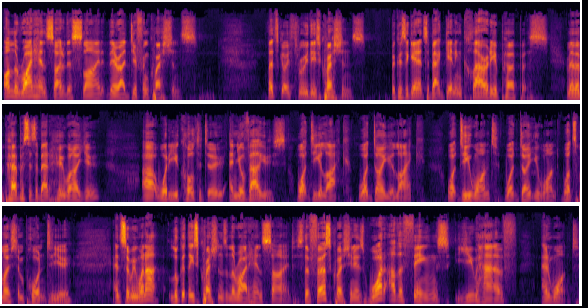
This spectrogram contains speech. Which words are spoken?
On the right hand side of this slide, there are different questions. Let's go through these questions because, again, it's about getting clarity of purpose. Remember, purpose is about who are you, uh, what are you called to do, and your values. What do you like? What don't you like? What do you want? What don't you want? What's most important to you? And so we want to look at these questions on the right hand side. So the first question is what are the things you have and want?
